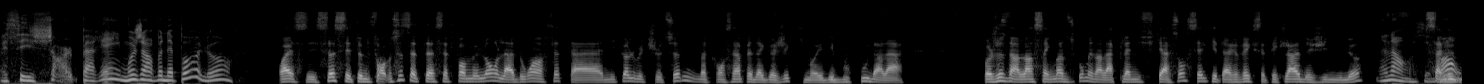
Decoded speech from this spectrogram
Mais c'est sharp, pareil. Moi, j'en revenais pas, là. Oui, c'est ça, c'est une forme. Ça, cette, cette formule-là, on la doit en fait à Nicole Richardson, notre conseillère pédagogique, qui m'a aidé beaucoup dans la, pas juste dans l'enseignement du cours, mais dans la planification. C'est elle qui est arrivée avec cet éclair de génie-là. Ah non, c'est bon, nous.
